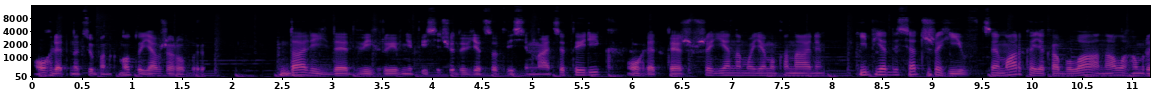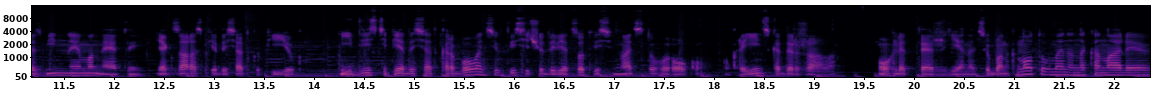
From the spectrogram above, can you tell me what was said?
Огляд на цю банкноту я вже робив. Далі йде 2 гривні 1918 рік, огляд теж вже є на моєму каналі. І 50 шагів це марка, яка була аналогом розмінної монети, як зараз 50 копійок. І 250 карбованців 1918 року Українська держава. Огляд теж є на цю банкноту в мене на каналі,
